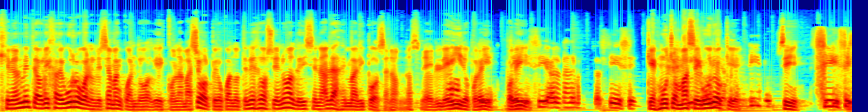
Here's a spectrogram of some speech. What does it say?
generalmente a oreja de burro, bueno, le llaman cuando eh, con la mayor, pero cuando tenés dos genoas le dicen alas de mariposa, ¿no? No sé, he leído por ahí. Por sí, ahí. sí, alas de mariposa, sí, sí. Que es mucho más seguro que. Sí. Sí, sí,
